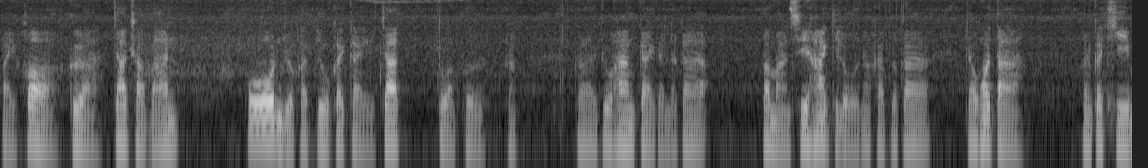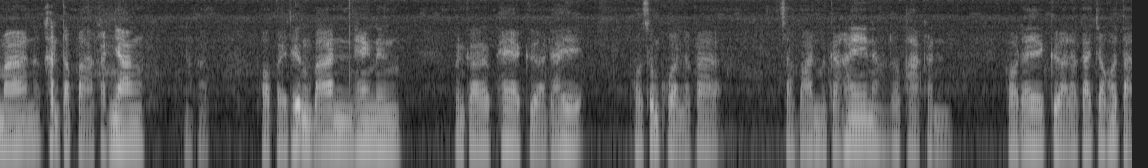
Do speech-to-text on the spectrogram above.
ไปข้อเกลือจากชาวบ้านพูนอยู่ครับอยู่ไกลๆจาก ตัวอำเภอครับ ก็อยู่ห่างไกลกันแล้วก็ประมาณ 4 5 กิโลนะครับ แล้วก็เจ้าหัวตาเพิ่นก็ขี่ม้านะขั้นตะป่ากันยางนะครับ พอไปถึงบ้านแห่งหนึ่งเพิ่นก็แพ่เกลือได้พอสมควรแล้วก็ชาวบ้านมันก็ให้นะเราพากัน พอได้เกลือแล้วก็เจ้าหัวตา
